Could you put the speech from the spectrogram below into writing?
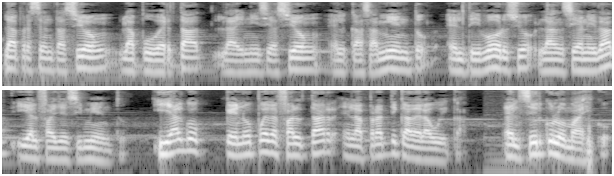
la presentación, la pubertad, la iniciación, el casamiento, el divorcio, la ancianidad y el fallecimiento. Y algo que no puede faltar en la práctica de la Wicca, el círculo mágico,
